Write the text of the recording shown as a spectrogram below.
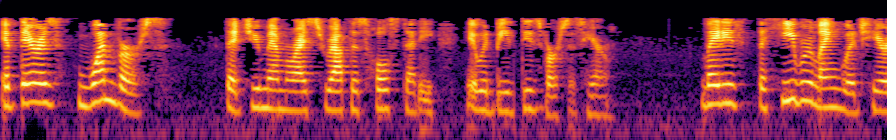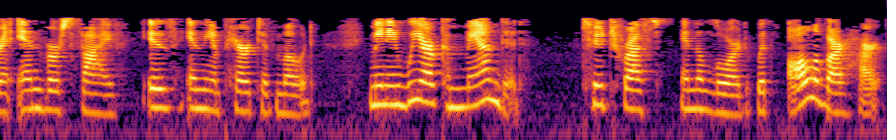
If there is one verse that you memorize throughout this whole study, it would be these verses here. Ladies, the Hebrew language here in verse 5 is in the imperative mode, meaning we are commanded to trust in the Lord with all of our heart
